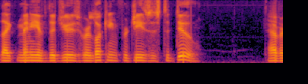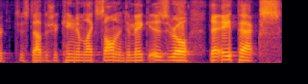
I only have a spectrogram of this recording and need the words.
like many of the Jews were looking for Jesus to do. To, have a, to establish a kingdom like Solomon, to make Israel the apex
